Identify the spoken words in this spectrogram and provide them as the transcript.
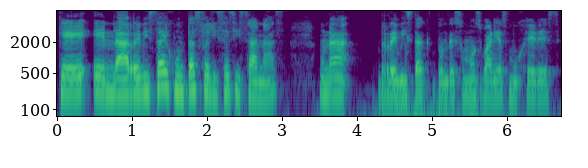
que en la revista de Juntas Felices y Sanas, una revista donde somos varias mujeres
